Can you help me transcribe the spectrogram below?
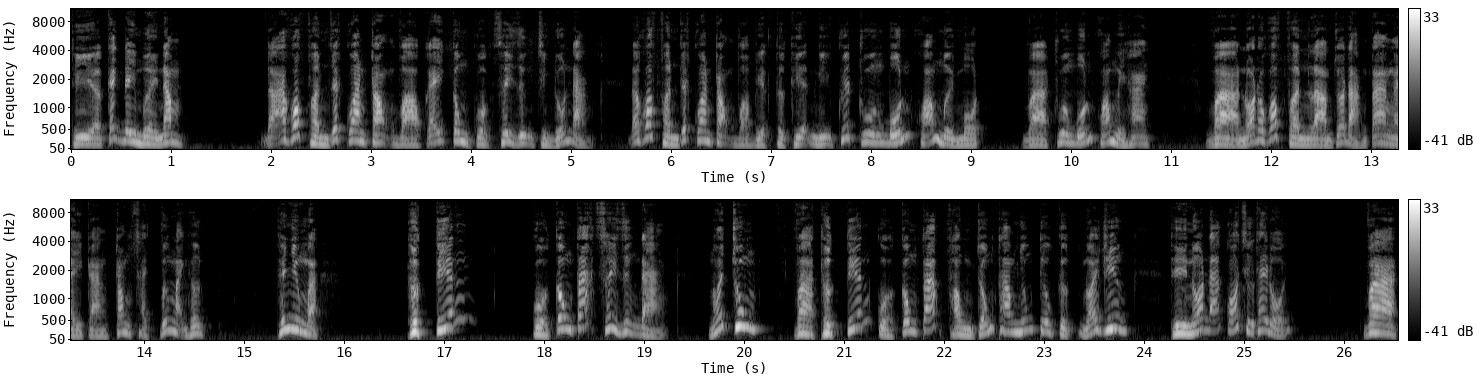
thì à, cách đây 10 năm đã góp phần rất quan trọng vào cái công cuộc xây dựng chỉnh đốn Đảng, đã góp phần rất quan trọng vào việc thực hiện nghị quyết Trung ương 4 khóa 11 và Trung ương 4 khóa 12 và nó đã góp phần làm cho Đảng ta ngày càng trong sạch vững mạnh hơn. Thế nhưng mà thực tiễn của công tác xây dựng Đảng nói chung và thực tiễn của công tác phòng chống tham nhũng tiêu cực nói riêng thì nó đã có sự thay đổi. Và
